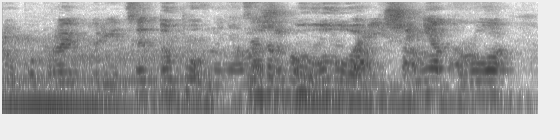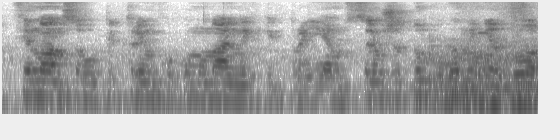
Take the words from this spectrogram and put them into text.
Ну, по проекту рі- це доповнення. У Це нас же доповнення, було так, рішення так, так. про фінансову підтримку комунальних підприємств. Це вже доповнення до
